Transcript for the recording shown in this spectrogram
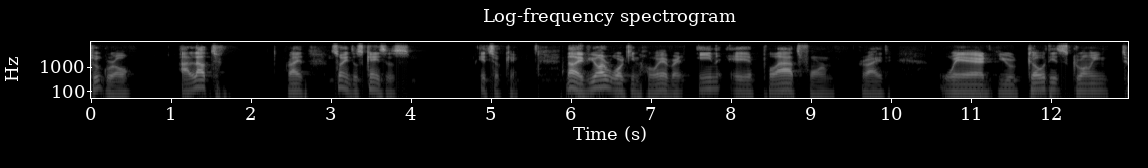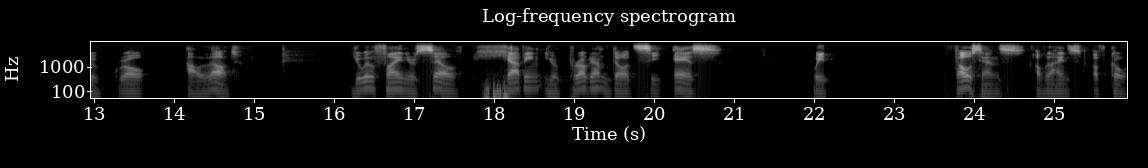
to grow a lot, right? So in those cases, it's okay. Now, if you are working, however, in a platform, right, where your code is going to grow a lot, you will find yourself having your program.cs with thousands of lines of code.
